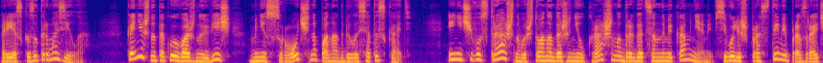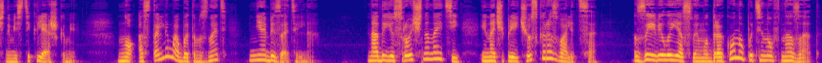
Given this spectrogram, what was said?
Резко затормозила. Конечно, такую важную вещь мне срочно понадобилось отыскать. И ничего страшного, что она даже не украшена драгоценными камнями, всего лишь простыми прозрачными стекляшками. Но остальным об этом знать не обязательно. Надо ее срочно найти, иначе прическа развалится, заявила я своему дракону, потянув назад.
